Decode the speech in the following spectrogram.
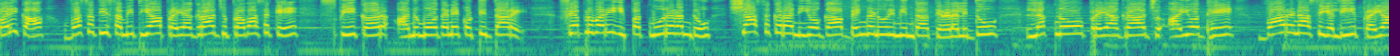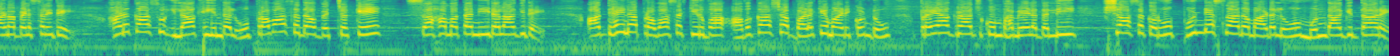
ಬಳಿಕ ವಸತಿ ಸಮಿತಿಯ ಪ್ರಯಾಗ್ರಾಜ್ ಪ್ರವಾಸಕ್ಕೆ ಸ್ಪೀಕರ್ ಅನುಮೋದನೆ ಕೊಟ್ಟಿದ್ದಾರೆ. ಫೆಬ್ರವರಿ ಇಪ್ಪತ್ಮೂರರಂದು ಶಾಸಕರ ನಿಯೋಗ ಬೆಂಗಳೂರಿನಿಂದ ತೆರಳಲಿದ್ದು, ಲಕ್ನೋ ಪ್ರಯಾಗ್ರಾಜ್ ಅಯೋಧ್ಯೆ, ವಾರಣಾಸಿಯಲ್ಲಿ ಪ್ರಯಾಣ ಬೆಳೆಸಲಿದೆ. ಹಣಕಾಸು ಇಲಾಖೆಯಿಂದಲೂ ಪ್ರವಾಸದ ವೆಚ್ಚಕ್ಕೆ ಸಹಮತ ನೀಡಲಾಗಿದೆ. ಅಧ್ಯಯನ ಪ್ರವಾಸಕ್ಕಿರುವ ಅವಕಾಶ ಬಳಕೆ ಮಾಡಿಕೊಂಡು ಪ್ರಯಾಗ್ರಾಜ್ ಕುಂಭಮೇಳದಲ್ಲಿ ಶಾಸಕರು ಪುಣ್ಯ ಸ್ನಾನ ಮಾಡಲು ಮುಂದಾಗಿದ್ದಾರೆ.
